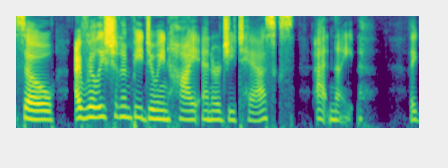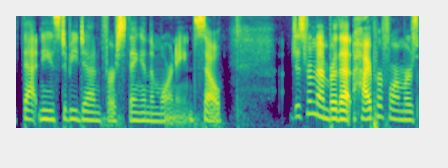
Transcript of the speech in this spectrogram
So I really shouldn't be doing high energy tasks at night. Like that needs to be done first thing in the morning. So just remember that high performers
